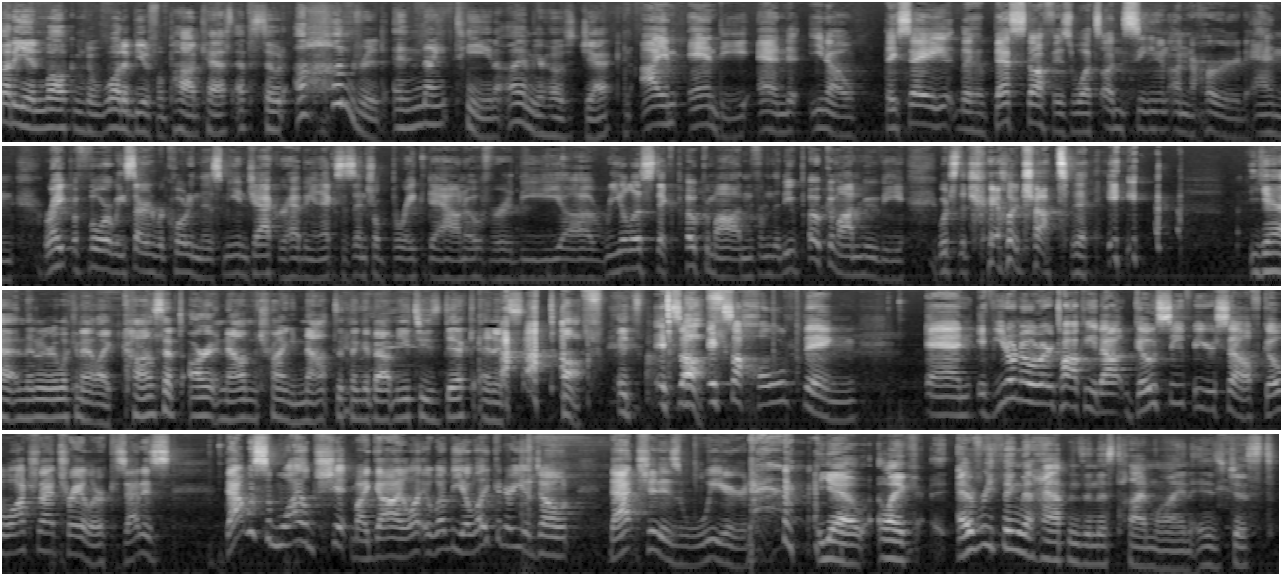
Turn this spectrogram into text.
everybody, and welcome to What a Beautiful Podcast, episode 119. I am your host, Jack. And I am Andy, and you know, they say the best stuff is what's unseen and unheard. And right before we started recording this, me and Jack were having an existential breakdown over the uh, realistic Pokemon from the new Pokemon movie, which the trailer dropped today. Yeah, and then we were looking at like concept art, and now I'm trying not to think about Mewtwo's dick, and it's tough. It's it's tough. a it's a whole thing. And if you don't know what we're talking about, go see for yourself. Go watch that trailer because that is that was some wild shit, my guy. Whether you like it or you don't, that shit is weird. yeah, like everything that happens in this timeline is just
